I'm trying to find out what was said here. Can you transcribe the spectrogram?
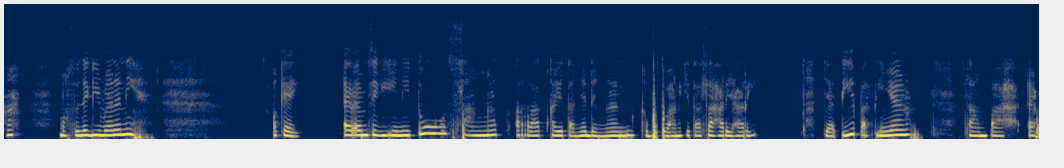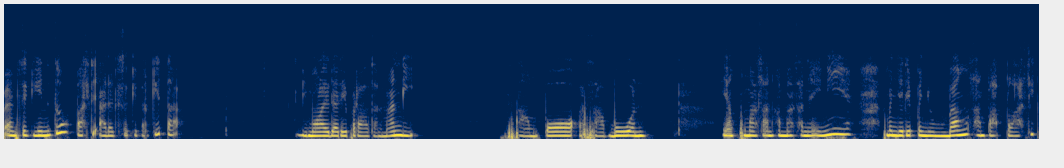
Hah? Maksudnya gimana nih? Oke, okay. FMCG ini tuh sangat erat kaitannya dengan kebutuhan kita sehari-hari. Jadi pastinya sampah FMCG ini tuh pasti ada di sekitar kita. Dimulai dari peralatan mandi, sampo, sabun, yang kemasan-kemasannya ini menjadi penyumbang sampah plastik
